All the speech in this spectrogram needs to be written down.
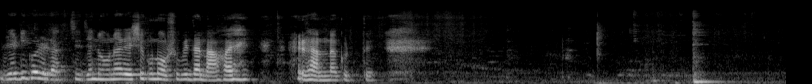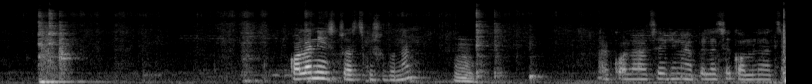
রেডি করে রাখছি যেন ওনার এসে কোনো অসুবিধা না হয় রান্না করতে। কলা নিয়ে এসছো আজকে শুধু না? হুম। আর কলা আছে এখানে আপেল আছে কমলা আছে।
